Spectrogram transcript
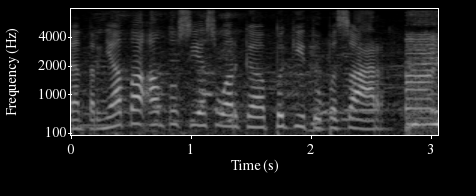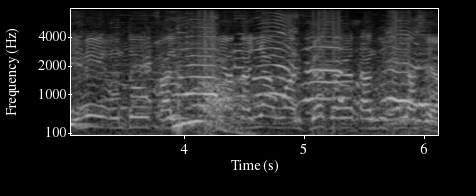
dan ternyata antusias warga begitu besar. Nah, ini untuk kali ini kelihatannya warga sangat antusias ya.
